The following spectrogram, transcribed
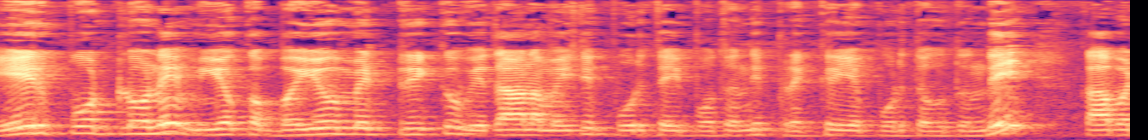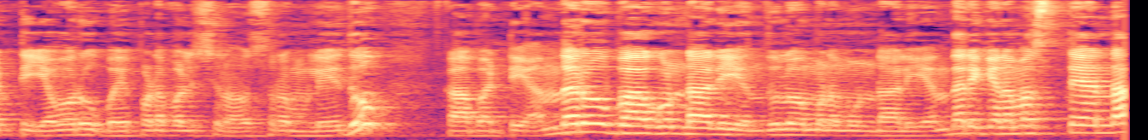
ఎయిర్పోర్ట్లోనే మీ యొక్క బయోమెట్రిక్ విధానం అయితే పూర్తయిపోతుంది ప్రక్రియ పూర్తవుతుంది. కాబట్టి ఎవరు భయపడవలసిన అవసరం లేదు. కాబట్టి అందరూ బాగుండాలి ఎందులో మనం ఉండాలి. అందరికీ నమస్తే అన్న.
